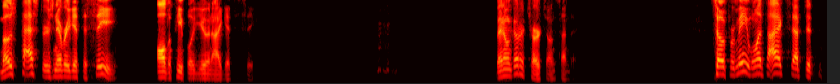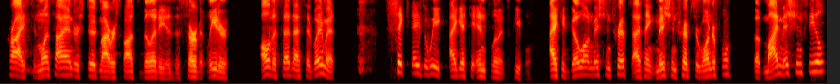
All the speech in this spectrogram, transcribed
most pastors never get to see all the people you and I get to see. They don't go to church on Sunday. So for me, once I accepted Christ and once I understood my responsibility as a servant leader, all of a sudden I said, wait a minute, six days a week I get to influence people. I could go on mission trips. I think mission trips are wonderful, but my mission field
